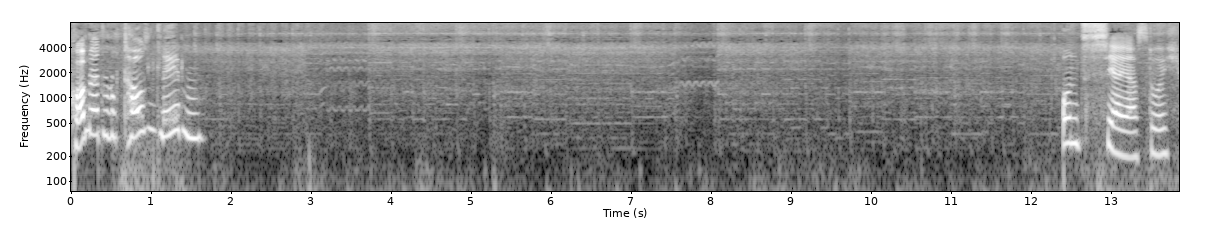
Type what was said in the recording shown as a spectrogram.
Komm, der hat nur noch 1000 Leben. Und ja, ja, ist durch.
